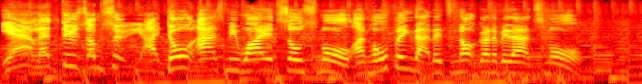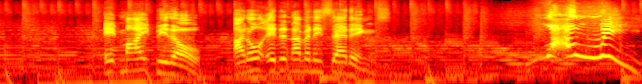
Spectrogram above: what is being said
Yeah, let's do some I Don't ask me why it's so small. I'm hoping that it's not going to be that small. It might be, though. I don't- It didn't have any settings. Wowee!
